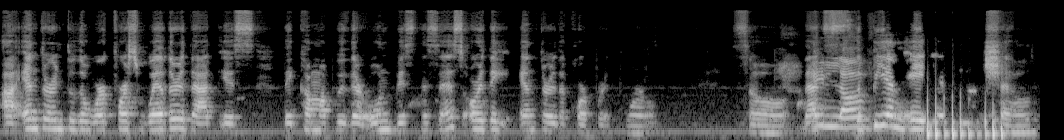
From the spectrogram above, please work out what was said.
uh, enter into the workforce, whether that is they come up with their own businesses or they enter the corporate world. So that's I love, the PMA in a nutshell.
